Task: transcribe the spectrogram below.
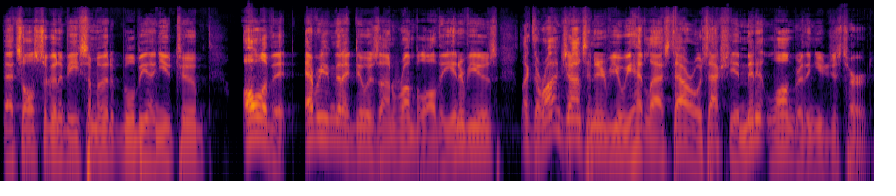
that's also going to be, some of it will be on YouTube. All of it, everything that I do is on Rumble. All the interviews, like the Ron Johnson interview we had last hour, was actually a minute longer than you just heard.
